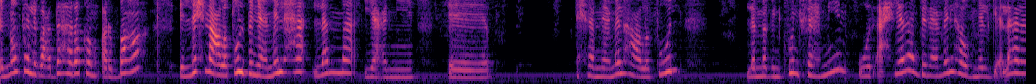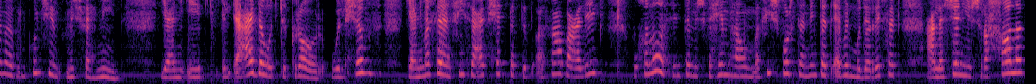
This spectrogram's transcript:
النقطة اللي بعدها رقم أربعة اللي إحنا على طول بنعملها لما يعني آه إحنا بنعملها على طول لما بنكون فاهمين وأحيانا بنعملها وبنلجأ لها لما بنكونش مش فاهمين. يعني إيه؟ الإعادة والتكرار والحفظ. يعني مثلا في ساعات حتة بتبقى صعبة عليك وخلاص أنت مش فاهمها ومفيش فرصة إن أنت تقابل مدرسك علشان يشرحها لك.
